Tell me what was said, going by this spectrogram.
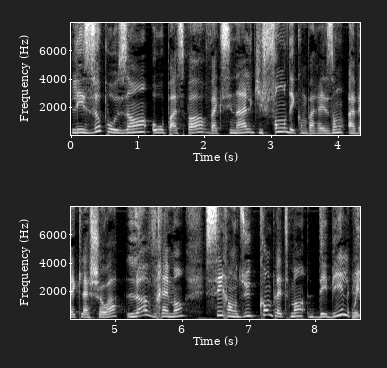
les opposants au passeport vaccinal qui font des comparaisons avec la Shoah. Là, vraiment, c'est rendu complètement débile. Oui.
